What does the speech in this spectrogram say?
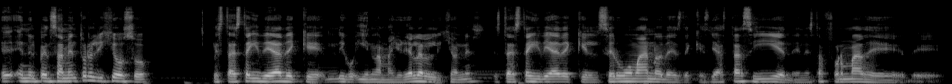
e, en el pensamiento religioso, está esta idea de que, digo, y en la mayoría de las religiones, está esta idea de que el ser humano, desde que ya está así, en, esta forma de de,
